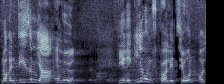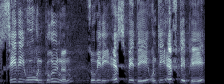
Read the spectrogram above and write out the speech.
noch in diesem Jahr erhöhen. Die Regierungskoalition aus CDU und GRÜNEN sowie die SPD und die FDP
